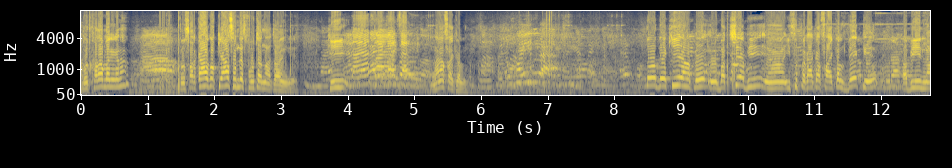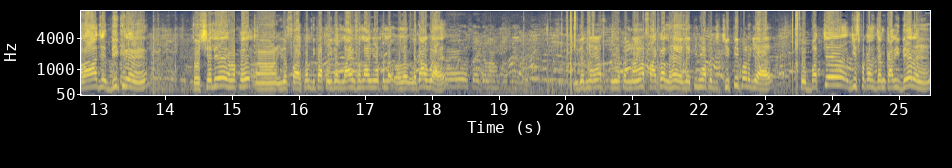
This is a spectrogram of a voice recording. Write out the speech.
बहुत खराब। लगेगा ना? तो सरकार को क्या संदेश पहुंचाना चाहेंगे? कि नया साइकिल चाहिए। नया साइकिल। तो देखिए यहाँ पे बच्चे भी इस प्रकार का साइकिल देख के अभी नाराज़ दिख रहे हैं। तो चलिए यहाँ पे इधर साइकिल दिखा तो इधर लाइन से लाइन यहाँ पे लगा हुआ है। इधर नया, यहाँ पर नया साइकिल है, लेकिन यहाँ पर जो चित्ती पड़ गया है तो बच्चे जिस प्रकार से जानकारी दे रहे हैं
